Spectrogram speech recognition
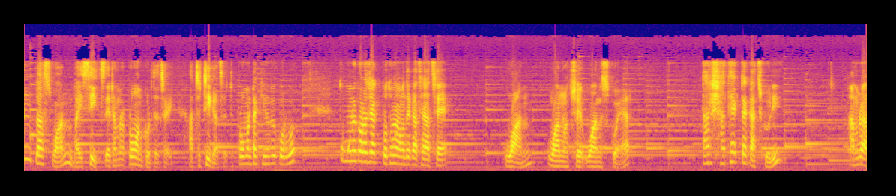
n plus one by six এটা আমরা প্রমাণ করতে চাই। আচ্ছা ঠিক আছে, তো প্রমাণটা কীভাবে করব? তো মনে করা যাক, প্রথমে আমাদের কাছে আছে ওয়ান ওয়ান হচ্ছে ওয়ান স্কোয়ার তার সাথে একটা কাজ করি। আমরা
